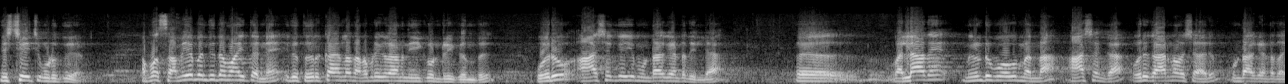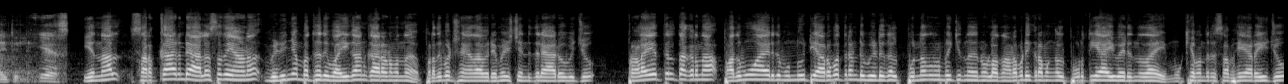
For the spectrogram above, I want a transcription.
നിശ്ചയിച്ചു കൊടുക്കുകയാണ്. അപ്പോൾ സമയബന്ധിതമായി തന്നെ ഇത് തീർക്കാനുള്ള നടപടികളാണ് നീക്കിക്കൊണ്ടിരിക്കുന്നത് ഒരു ആശങ്കയും ഉണ്ടാകേണ്ടതില്ല. വല്ലാതെ നീണ്ടുപോകുമെന്ന ആശങ്ക ഒരു കാരണവശാലും ഉണ്ടാകേണ്ടതായിട്ടില്ല. എന്നാൽ സർക്കാരിന്റെ അലസതയാണ് വിഴിഞ്ഞം പദ്ധതി വൈകാൻ കാരണമെന്ന് പ്രതിപക്ഷ നേതാവ് രമേശ് ചെന്നിത്തല ആരോപിച്ചു. പ്രളയത്തിൽ തകർന്ന പതിമൂവായിരത്തി മുന്നൂറ്റി അറുപത്തിരണ്ട് വീടുകൾ പുനർനിർമ്മിക്കുന്നതിനുള്ള നടപടിക്രമങ്ങൾ പൂർത്തിയായി വരുന്നതായി മുഖ്യമന്ത്രി സഭയെ അറിയിച്ചു.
